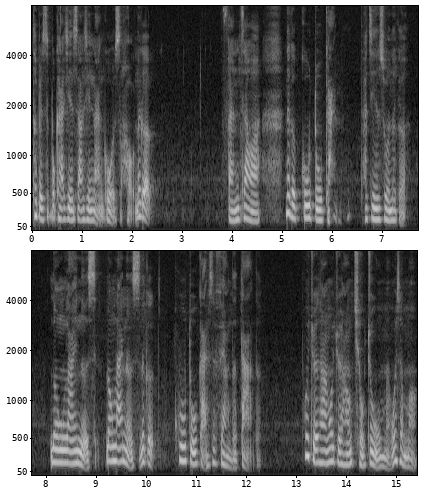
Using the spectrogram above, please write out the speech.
特别是不开心、伤心、难过的时候，那个烦躁啊，那个孤独感，他今天说那个 loneliness，loneliness，那个孤独感是非常的大的。会觉得他会觉得好像求助无门，为什么？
